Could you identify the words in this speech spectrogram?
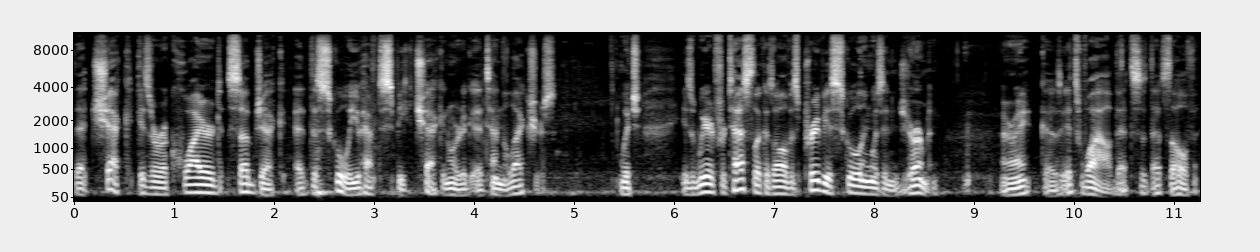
that Czech is a required subject at the school. You have to speak Czech in order to attend the lectures, which is weird for Tesla because all of his previous schooling was in German. All right, because it's wild. That's that's the whole thing.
